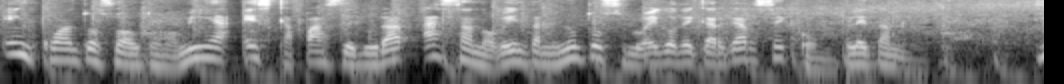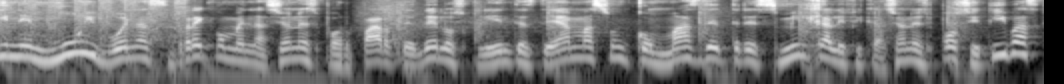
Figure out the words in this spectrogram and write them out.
En cuanto a su autonomía, es capaz de durar hasta 90 minutos luego de cargarse completamente. Tiene muy buenas recomendaciones por parte de los clientes de Amazon con más de 3.000 calificaciones positivas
